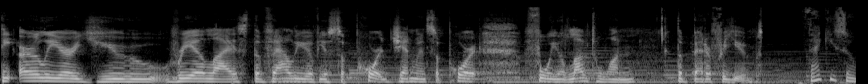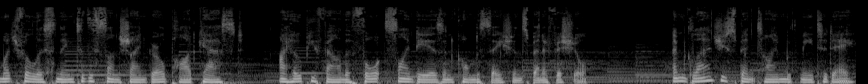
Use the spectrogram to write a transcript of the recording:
the earlier you realize the value of your support, genuine support for your loved one, the better for you. Thank you so much for listening to the Sunshine Girl podcast. I hope you found the thoughts, ideas, and conversations beneficial. I'm glad you spent time with me today.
